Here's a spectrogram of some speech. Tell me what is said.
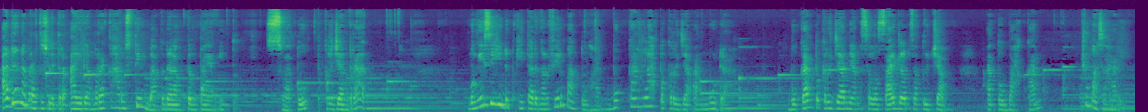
Ada 600 liter air yang mereka harus timba ke dalam tempayan itu. Suatu pekerjaan berat. Mengisi hidup kita dengan firman Tuhan bukanlah pekerjaan mudah. Bukan pekerjaan yang selesai dalam satu jam atau bahkan cuma sehari.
